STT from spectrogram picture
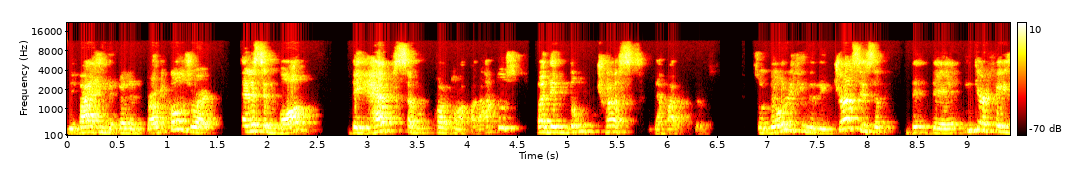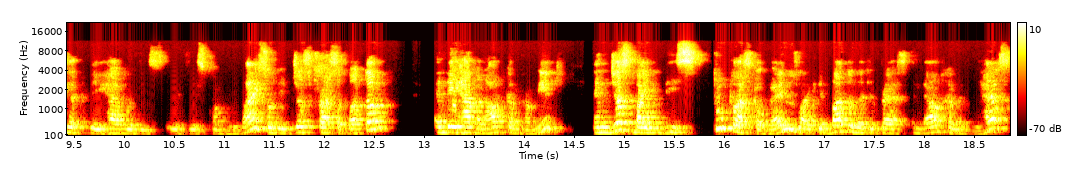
device independent protocols where Alice and Bob, they have some quantum apparatus, but they don't trust the apparatus. So the only thing that they trust is the, the interface that they have with this, with this quantum device. So they just press a button and they have an outcome from it. And just by these two classical values, like the button that you press and the outcome that it has,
